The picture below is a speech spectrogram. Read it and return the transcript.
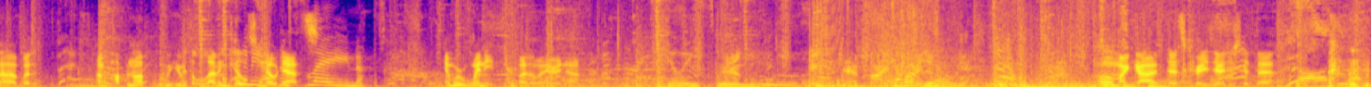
Uh, but popping off over here with 11 kills, Enemy no deaths. Slain. And we're winning, by the way, right now. Killing spree. Double kill. Oh my god, that's crazy. I just hit that.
